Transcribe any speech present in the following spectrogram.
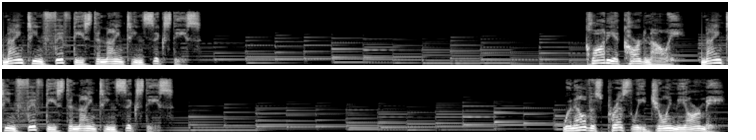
1950s to 1960s. Claudia Cardinale, 1950s to 1960s. When Elvis Presley joined the Army,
